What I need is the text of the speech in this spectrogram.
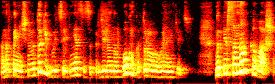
она в конечном итоге будет соединяться с определенным богом, которого вы найдете. Но персоналка ваша,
